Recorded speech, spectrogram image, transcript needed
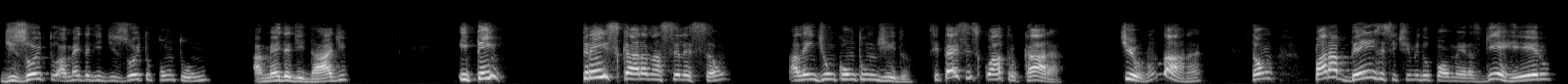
18, a média de 18.1, a média de idade, e tem três caras na seleção, além de um contundido. Se tá esses quatro caras, tio, não dá, né? Então, parabéns esse time do Palmeiras, guerreiro,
